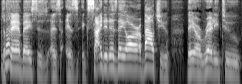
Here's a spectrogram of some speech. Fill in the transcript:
the right. fan base is as as excited as they are about you. They are ready to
